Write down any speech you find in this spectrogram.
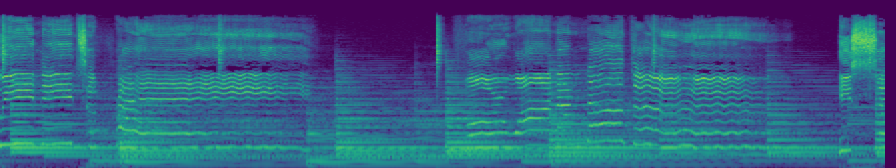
we need to pray. for one another. He said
